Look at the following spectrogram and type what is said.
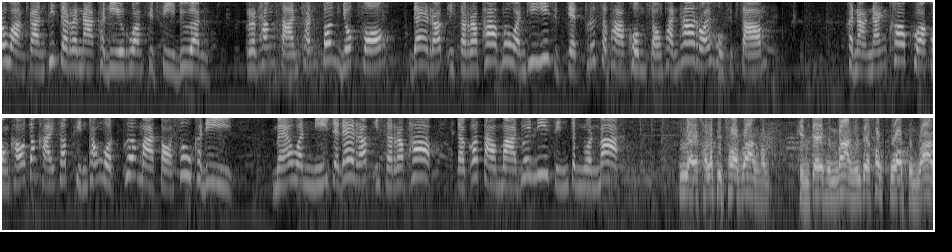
ระหว่างการพิจารณาคดีรวม 14 เดือน กระทั่งศาลชั้นต้นยกฟ้อง ได้รับอิสรภาพเมื่อวันที่ 27 พฤษภาคม 2563 ขณะนั้นครอบครัวของเขาต้องขายทรัพย์สินทั้งหมดเพื่อมาต่อสู้คดี แม้วันนี้จะได้รับอิสรภาพ แต่ก็ตามมาด้วยหนี้สินจำนวนมากผมอยากให้เขารับผิดชอบบ้างครับ เห็นใจผมบ้าง เห็นใจครอบครัวผมบ้าง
